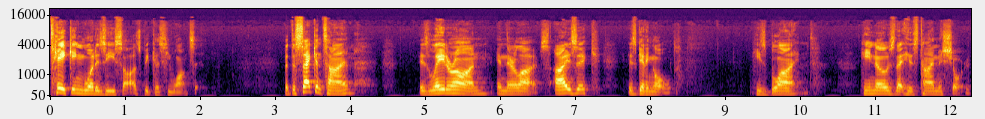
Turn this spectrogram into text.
taking what is Esau's because he wants it. But the second time is later on in their lives. Isaac is getting old. He's blind. He knows that his time is short.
